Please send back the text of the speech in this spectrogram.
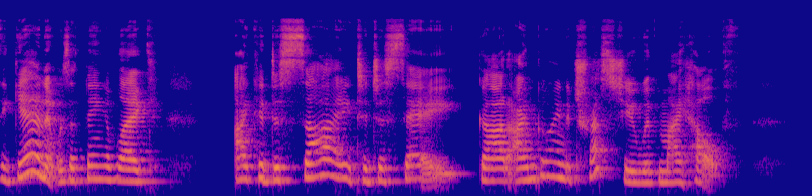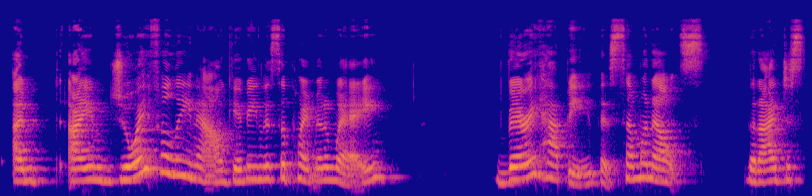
And again, it was a thing of like, I could decide to just say, God, I'm going to trust you with my health. I'm I am joyfully now giving this appointment away. Very happy that someone else that I just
